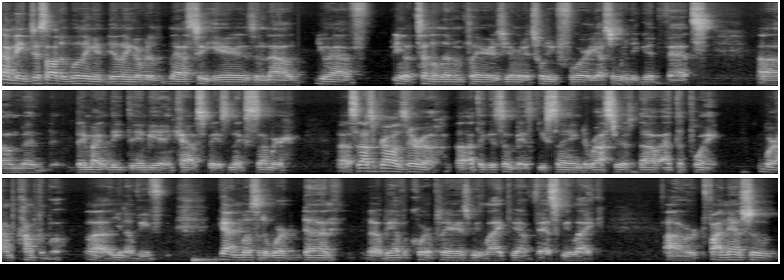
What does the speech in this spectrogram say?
I mean, just all the willing and dealing over the last two years, and now you have you know 10, 11 players younger than 24. You have some really good vets, um, and they might lead the NBA in cap space next summer. Uh, so that's ground zero. Uh, I think it's basically saying the roster is now at the point where I'm comfortable. Uh, you know, we've gotten most of the work done. Uh, we have a core players we like. We have vets we like. Our financial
